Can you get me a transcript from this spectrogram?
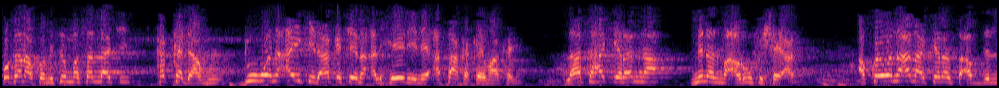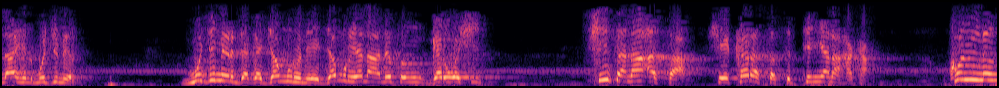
ko kana kwamitin masallaci kakka damu. Duk wani aiki da aka ce na alheri ne a saka kai ma kai la tahqiranna min al-ma'ruf shay'an. Akwai wani ana kiransa Abdullahi al-Mujmir. Mujmir daga jamru ne. Jamru yana nufin garwashi. Shi sana'arsa shekararsa sittin yana haka. Kullum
